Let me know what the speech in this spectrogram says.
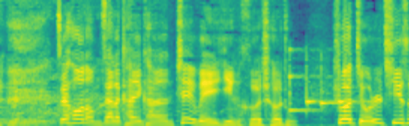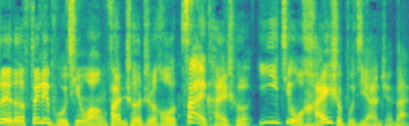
最后呢，我们再来看一看这位硬核车主。说，九十七岁的菲利普亲王翻车之后再开车，依旧还是不系安全带。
